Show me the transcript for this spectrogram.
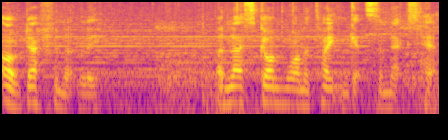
Oh, definitely. Unless Gondwanatitan gets the next hit.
